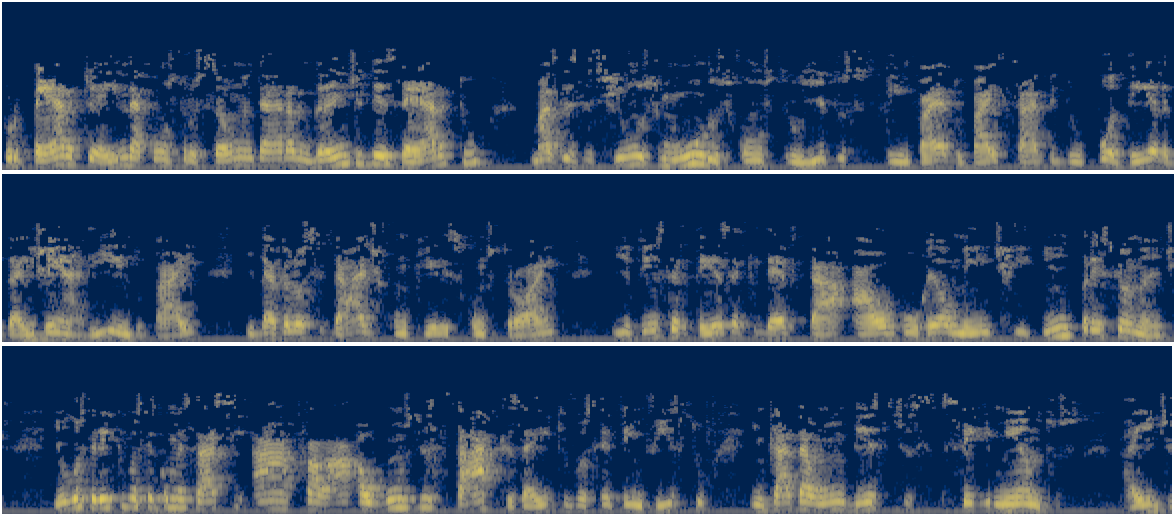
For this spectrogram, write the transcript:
por perto ainda a construção ainda era um grande deserto, mas existiam os muros construídos. Quem vai a Dubai sabe do poder da engenharia em Dubai e da velocidade com que eles constroem e eu tenho certeza que deve estar algo realmente impressionante. Eu gostaria que você começasse a falar alguns destaques aí que você tem visto em cada um destes segmentos aí de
